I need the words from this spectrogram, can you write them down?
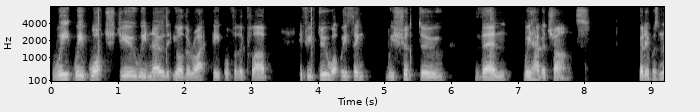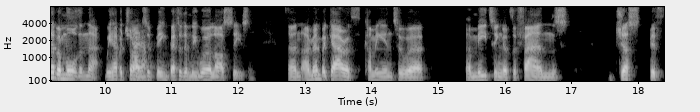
We we've watched you. We know that you're the right people for the club. If you do what we think we should do, then we have a chance. But it was never more than that. We have a chance yeah. of being better than we were last season. And I remember Gareth coming into a a meeting of the fans just bef-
